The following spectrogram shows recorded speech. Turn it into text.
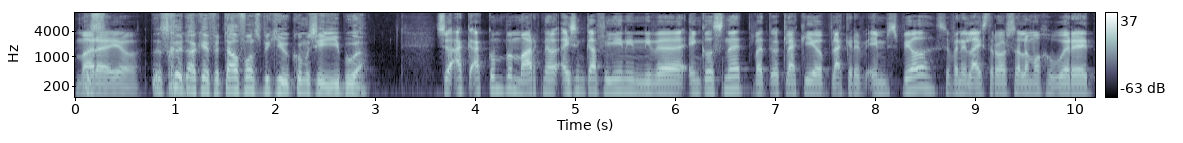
Maar uh, ja. Dis goed. Okay, vertel vir ons bietjie hoekom is jy hierbo? So ek ek kom bemark nou Eisen Kafee in die nuwe enkelsnit wat ook lekker hier op Lekker FM speel. So van die luisteraars sal almal gehoor het.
